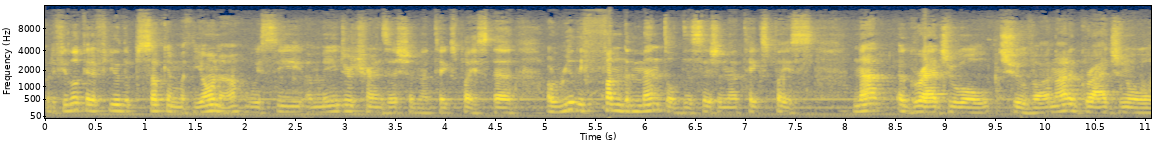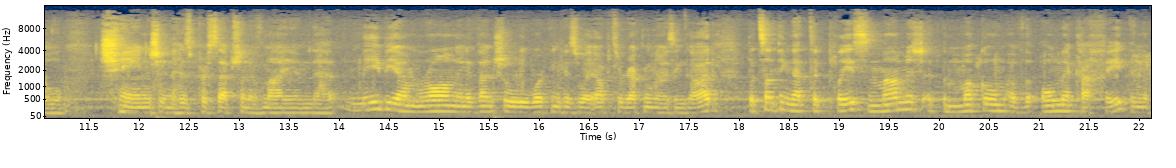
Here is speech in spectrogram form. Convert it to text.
But if you look at a few of the psukim with Yonah, we see a major transition that takes place, a, a really fundamental decision that takes place not a gradual tshuva, not a gradual change in his perception of Mayim that maybe I'm wrong and eventually working his way up to recognizing God, but something that took place mamish at the makom of the omek hachet, in the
